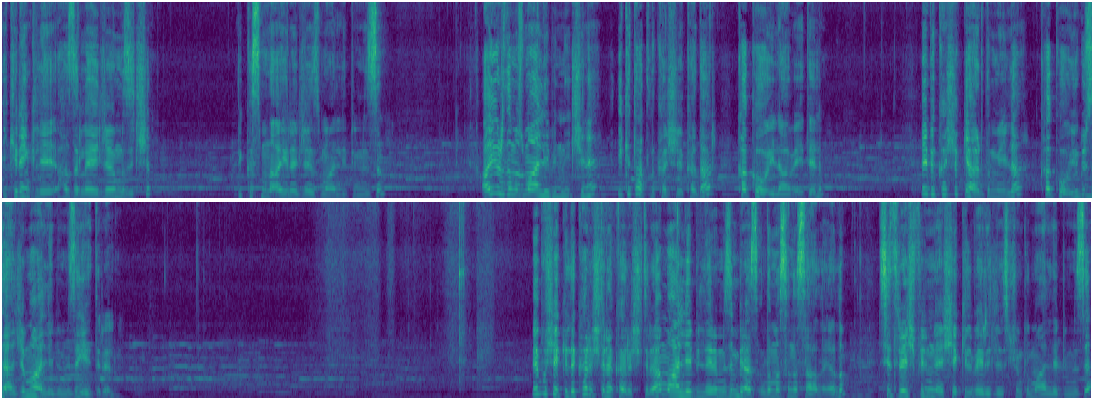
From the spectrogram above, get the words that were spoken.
İki renkli hazırlayacağımız için bir kısmını ayıracağız muhallebimizin. Ayırdığımız muhallebinin içine iki tatlı kaşığı kadar kakao ilave edelim. Ve bir kaşık yardımıyla kakaoyu güzelce muhallebimize yedirelim. Ve bu şekilde karıştıra karıştıra muhallebilerimizin biraz ılımasını sağlayalım. Streç filmle şekil vereceğiz çünkü muhallebimize.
